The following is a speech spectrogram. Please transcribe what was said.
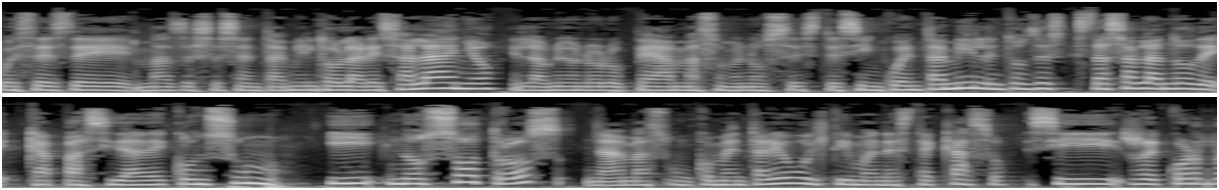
pues es de más de 60 mil dólares al año, en la Unión Europea más o menos este 50 mil, entonces estás hablando de capacidad de consumo. Y nosotros, nada más un comentario último en este caso, si recordamos,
